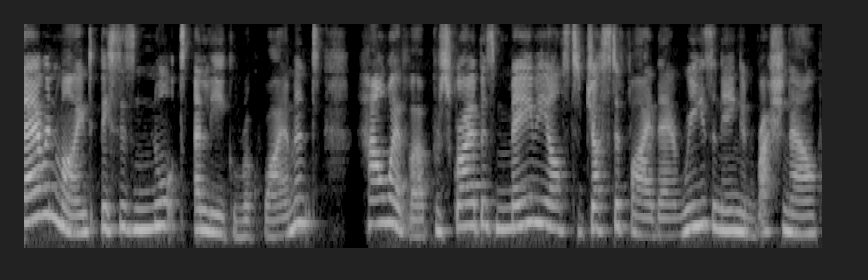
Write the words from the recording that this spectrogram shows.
Bear in mind this is not a legal requirement, However, prescribers may be asked to justify their reasoning and rationale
